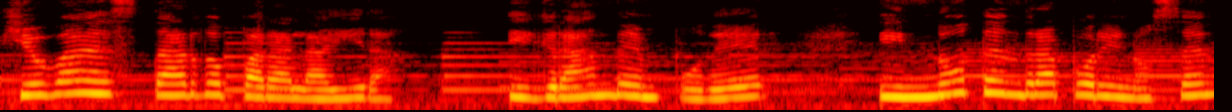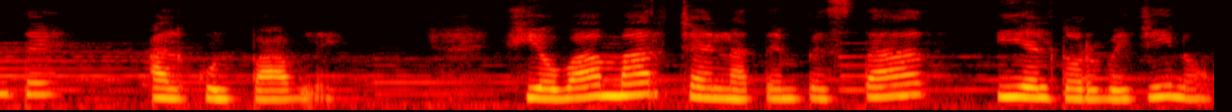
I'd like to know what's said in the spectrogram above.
Jehová es tardo para la ira y grande en poder y no tendrá por inocente al culpable. Jehová marcha en la tempestad y el torbellino,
